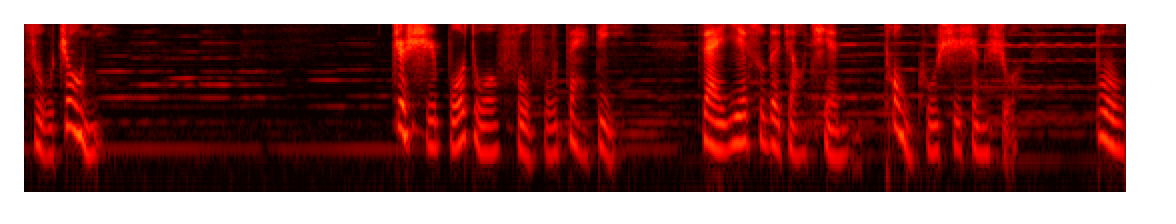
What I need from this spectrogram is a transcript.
诅咒你。”这时，伯多俯伏在地，在耶稣的脚前痛哭失声说：“不，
